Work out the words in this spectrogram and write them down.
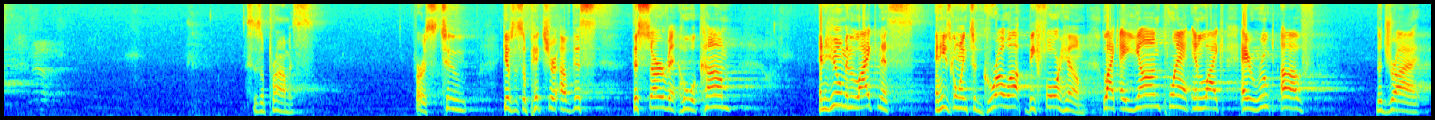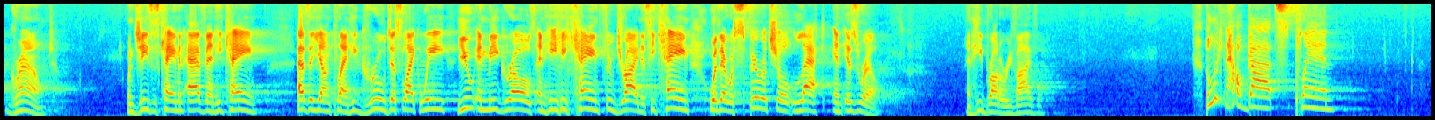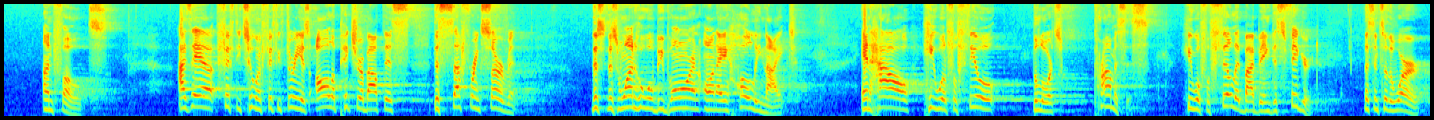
This is a promise. Verse 2 gives us a picture of this, this servant who will come in human likeness and he's going to grow up before him like a young plant and like a root of the dry ground. When Jesus came in Advent, he came as a young plant. He grew just like we, you and me grows, and he, he came through dryness. He came where there was spiritual lack in Israel, and he brought a revival. But look at how God's plan unfolds. Isaiah 52 and 53 is all a picture about this, this suffering servant, this, this one who will be born on a holy night, and how he will fulfill the Lord's promises. He will fulfill it by being disfigured. Listen to the word.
